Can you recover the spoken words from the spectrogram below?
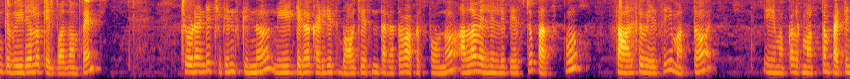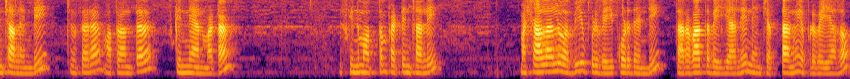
ఇంకా వీడియోలోకి వెళ్ళిపోదాం ఫ్రెండ్స్. చూడండి చికెన్ స్కిన్ నీట్గా కడిగేసి బాగు చేసిన తర్వాత ఒక స్పూను అల్లం వెల్లుల్లి పేస్ట్ పసుపు సాల్ట్ వేసి మొత్తం ఈ ముక్కలకు మొత్తం పట్టించాలండి. చూసారా? మొత్తం అంతా స్కిన్నే అనమాట స్కిన్ మొత్తం పట్టించాలి. మసాలాలు అవి ఇప్పుడు వేయకూడదండి. తర్వాత వేయాలి. నేను చెప్తాను ఎప్పుడు వేయాలో.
